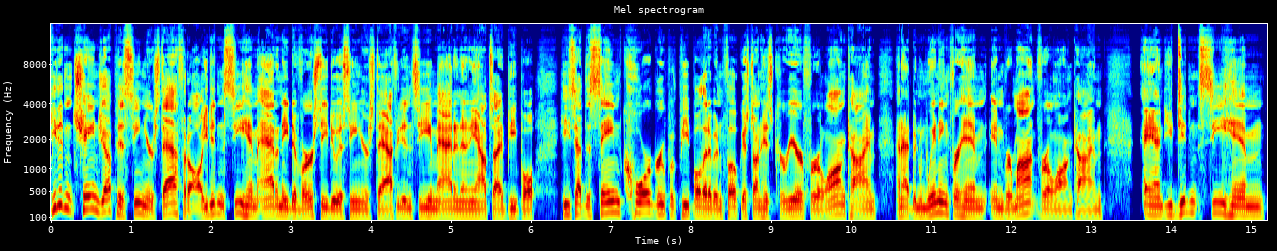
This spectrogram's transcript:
he didn't change up his senior staff at all. You didn't see him add any diversity to his senior staff. You didn't see him add in any outside people. He's had the same core group of people that have been focused on his career for a long time and had been winning for him in Vermont for a long time. And you didn't see him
